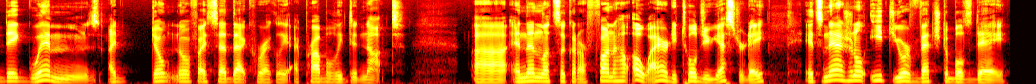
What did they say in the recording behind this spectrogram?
de Güemes. I don't know if I said that correctly. I probably did not. Uh, and then let's look at our fun. Oh, I already told you yesterday. It's National Eat Your Vegetables Day.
